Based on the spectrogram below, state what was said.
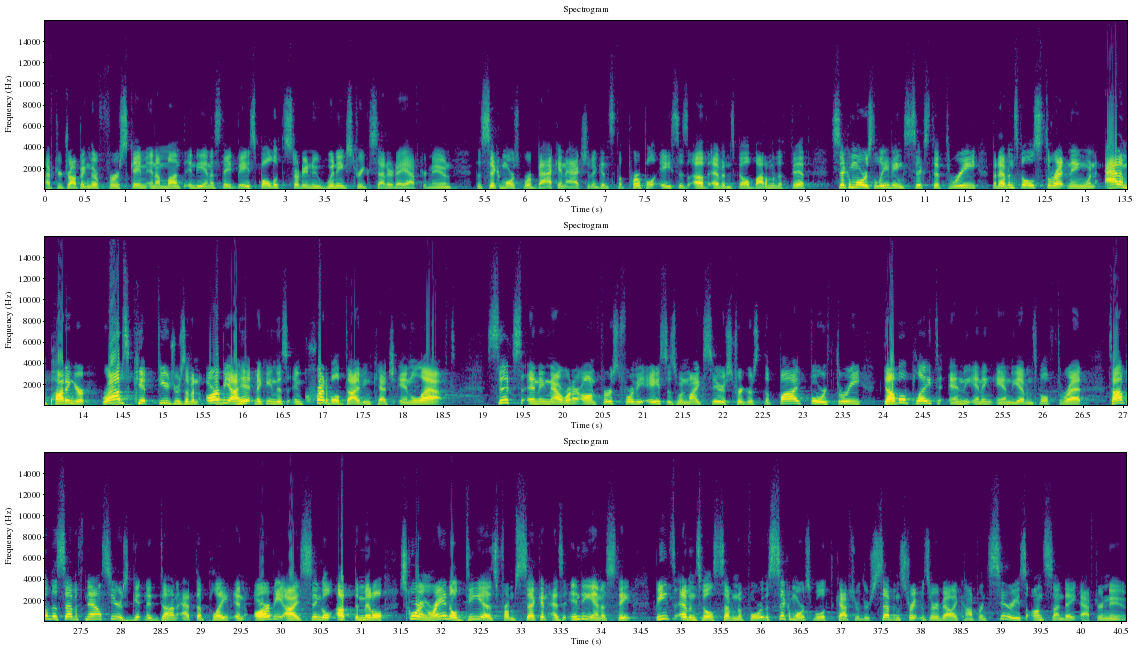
After dropping their first game in a month, Indiana State baseball looked to start a new winning streak Saturday afternoon. The Sycamores were back in action against the Purple Aces of Evansville, bottom of the fifth. Sycamores leading 6 to 3, but Evansville is threatening when Adam Pottinger robs Kip Fougerousse of an RBI hit, making this incredible diving catch in left. Sixth inning now. Runner on first for the Aces when Mike Sears triggers the 5-4-3 double play to end the inning and the Evansville threat. Top of the seventh now. Sears getting it done at the plate. An RBI single up the middle, scoring Randall Diaz from second as Indiana State beats Evansville 7-4. The Sycamores will look to capture their seventh straight Missouri Valley Conference series on Sunday afternoon.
